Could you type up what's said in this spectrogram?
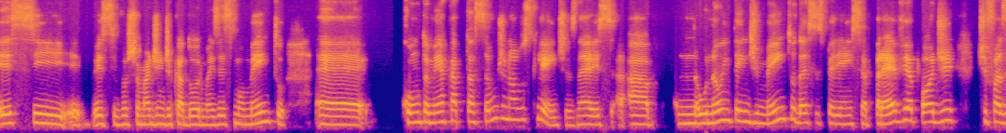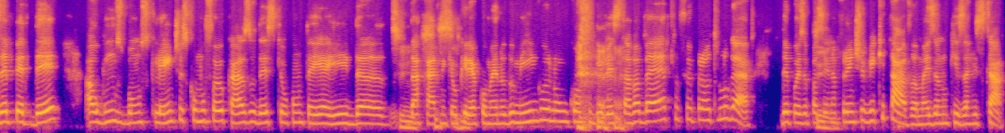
esse, esse vou chamar de indicador, mas esse momento é, com também a captação de novos clientes, né? Esse, a, o não entendimento dessa experiência prévia pode te fazer perder alguns bons clientes, como foi o caso desse que eu contei aí da, sim, da carne sim, que eu queria comer no domingo, não consegui ver se estava aberto, fui para outro lugar. Depois eu passei na frente e vi que estava, mas eu não quis arriscar.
